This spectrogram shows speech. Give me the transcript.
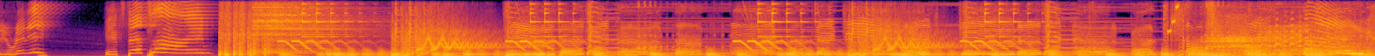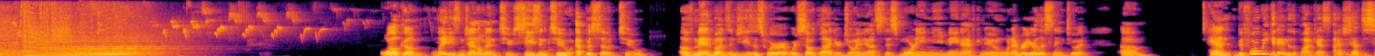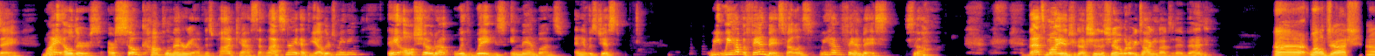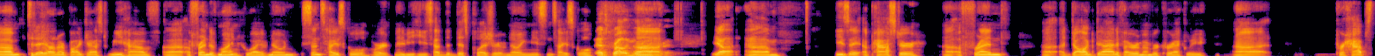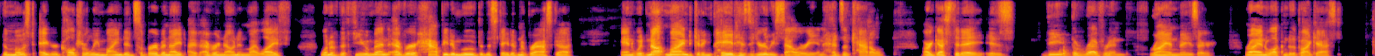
you ready? It's that time! Welcome, ladies and gentlemen, to season two, episode two of Man Buns and Jesus. We're we're so glad you're joining us this morning, evening, afternoon, whenever you're listening to it. Um, and before we get into the podcast, I just have to say, my elders are so complimentary of this podcast that last night at the elders meeting, they all showed up with wigs in man buns, and it was just we we have a fan base, fellas. We have a fan base, so. That's my introduction to the show. What are we talking about today, Ben? Uh, well, Josh, um, today on our podcast, we have uh, a friend of mine who I have known since high school, or maybe he's had the displeasure of knowing me since high school. That's probably more Uh, accurate. Yeah, um, he's a, a pastor, uh, a friend, uh, a dog dad, if I remember correctly. Uh, perhaps the most agriculturally minded suburbanite I've ever known in my life. One of the few men ever happy to move to the state of Nebraska and would not mind getting paid his yearly salary in heads of cattle. Our guest today is the the Reverend Ryan Mazer. Ryan, welcome to the podcast.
